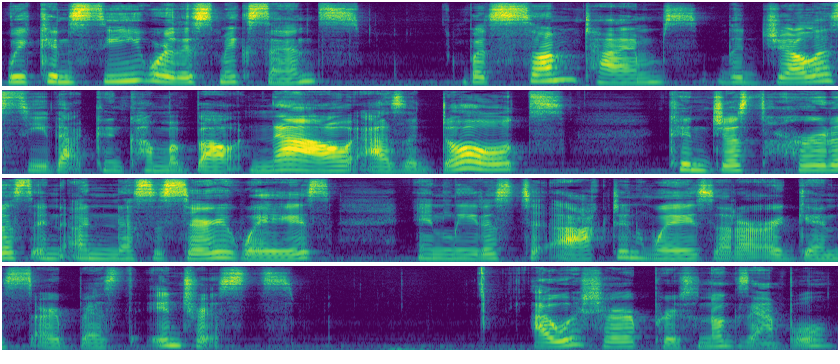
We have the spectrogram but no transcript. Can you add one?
We can see where this makes sense, but sometimes the jealousy that can come about now as adults can just hurt us in unnecessary ways and lead us to act in ways that are against our best interests. I will share a personal example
